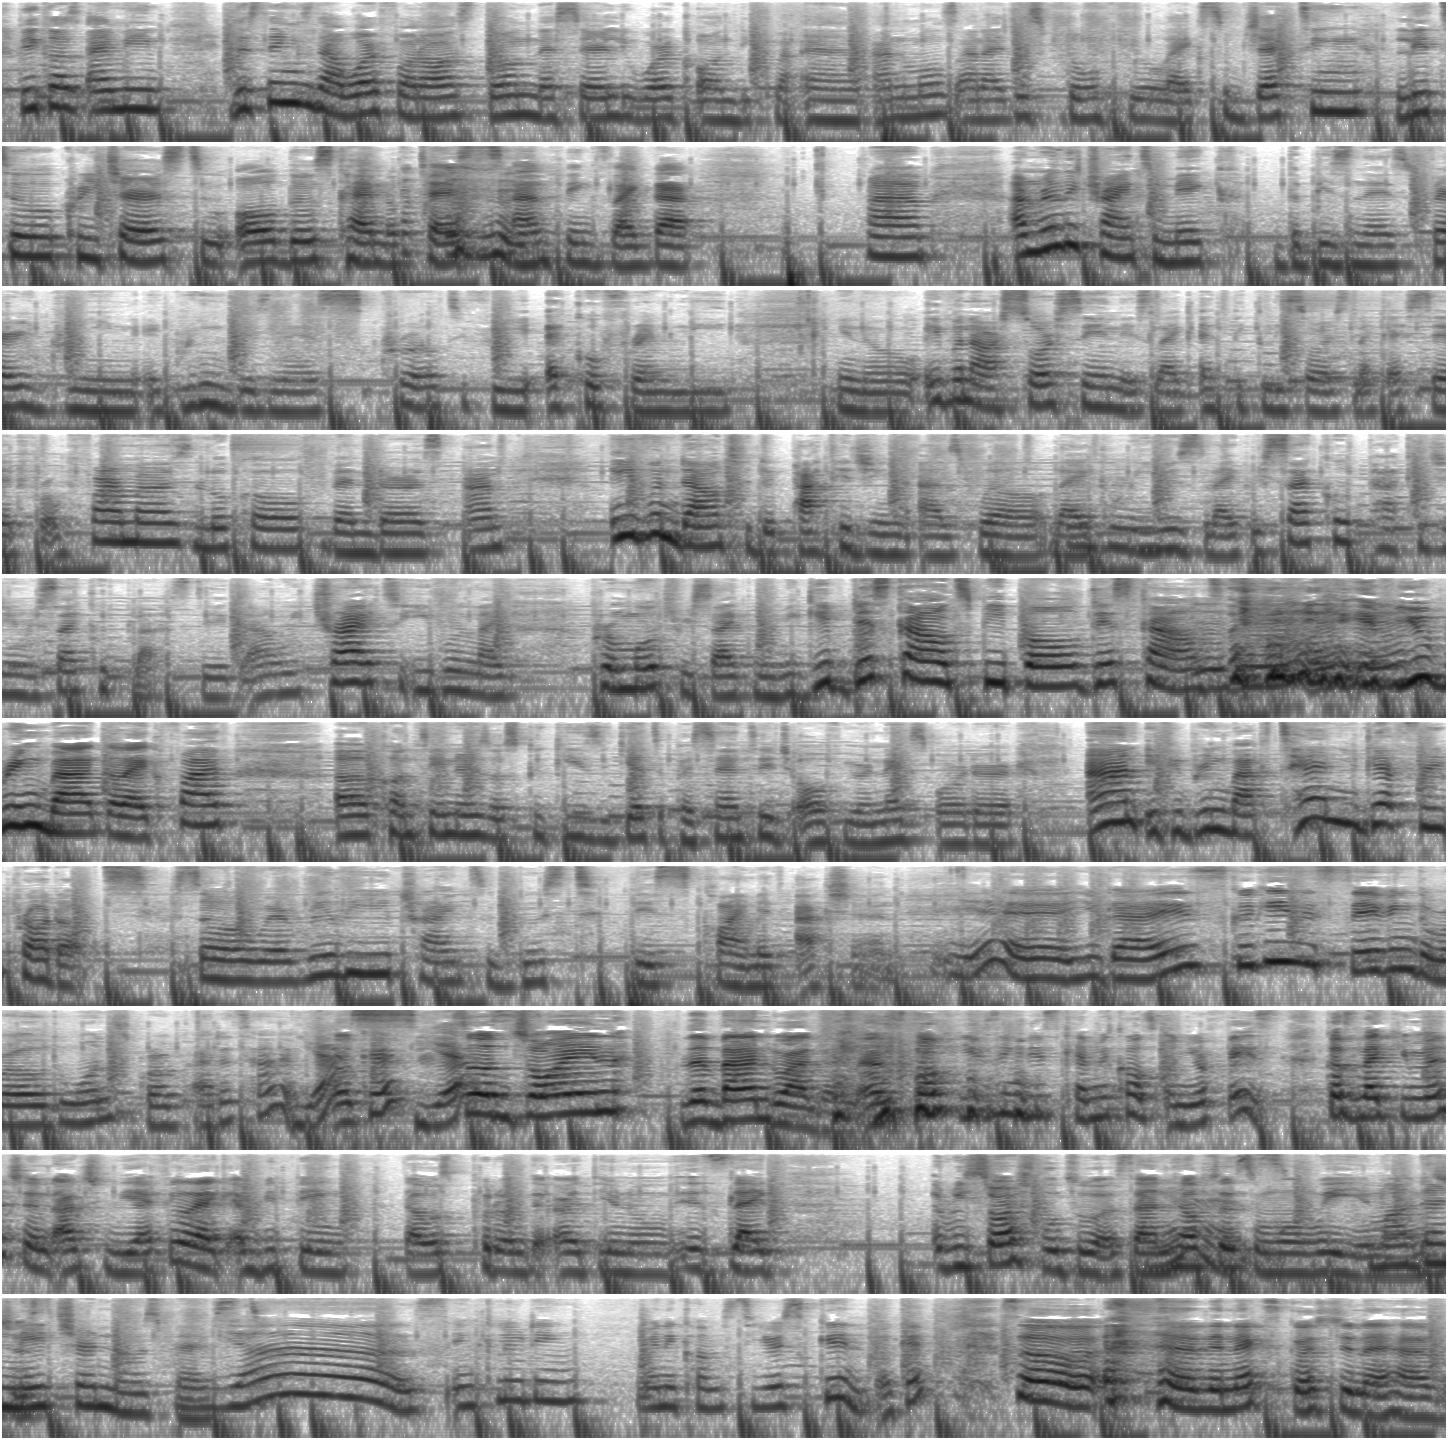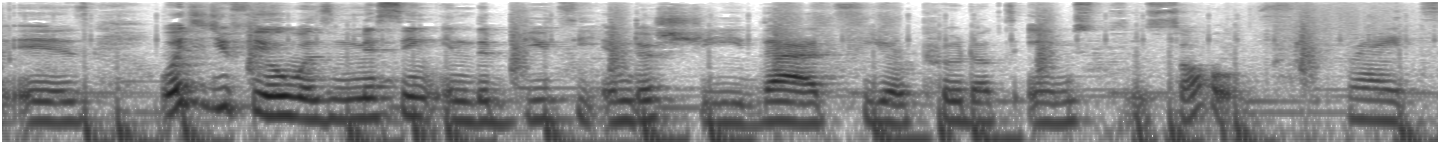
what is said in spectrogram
because I mean, the things that work for us don't necessarily work on the uh, animals, and I just don't feel like subjecting little creatures to all those kind of tests and things like that. Um, I'm really trying to make the business very green, a green business, cruelty free, eco friendly. You know, even our sourcing is like ethically sourced, like I said, from farmers, local vendors, and even down to the packaging as well. Like mm-hmm. we use like recycled packaging, recycled plastic, and we try to even like promote recycling. We give discounts, people, discounts. Mm-hmm. if you bring back like five uh, containers of Skookies, you get a percentage of your next order. And if you bring back 10, you get free products. So we're really trying to boost this climate action. Yeah, you guys, Skookies is saving the world one scrub at a time. Yes. Okay. Yes. So join the bandwagon and stop using these chemicals on your face. Because, like you mentioned, actually, I feel like everything that was put on the earth, you know, it's like resourceful to us and yes. helps us in one way, you know. Mother Nature knows best. Yes, including when it comes to your skin. Okay, so the next question I have is what did you feel was missing in the beauty industry that your product aims to solve? Right.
